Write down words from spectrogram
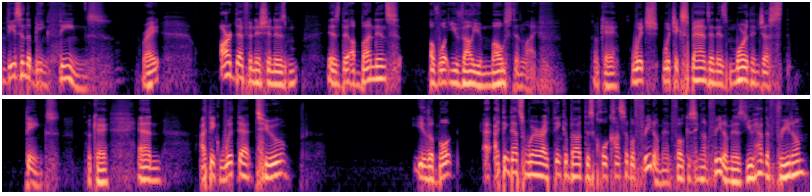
these end up being things, right? Our definition is is the abundance of what you value most in life. Okay? Which which expands and is more than just things. Okay. And I think with that too, you know, the I think that's where I think about this whole concept of freedom and focusing on freedom is you have the freedom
